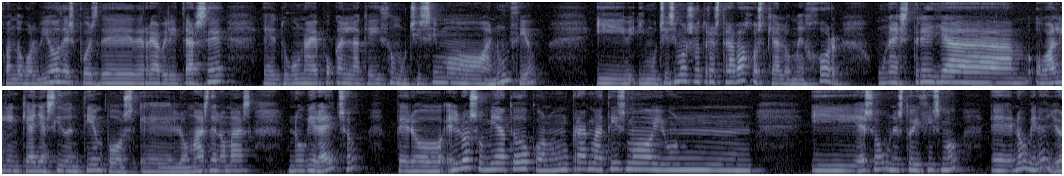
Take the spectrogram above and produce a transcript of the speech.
cuando volvió después de, rehabilitarse, eh, tuvo una época en la que hizo muchísimo anuncio y, muchísimos otros trabajos que a lo mejor una estrella o alguien que haya sido en tiempos eh, lo más de lo más no hubiera hecho, pero él lo asumía todo con un pragmatismo y un y eso, un estoicismo. Eh, no, mira, yo,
